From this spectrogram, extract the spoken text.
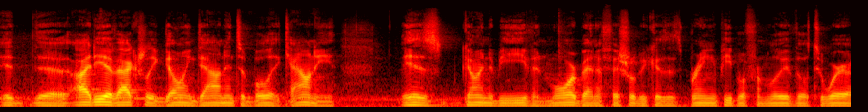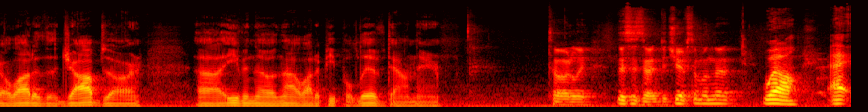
it, the idea of actually going down into Bullitt County is going to be even more beneficial because it's bringing people from Louisville to where a lot of the jobs are, uh, even though not a lot of people live down there. Totally. This is a. Did you have someone that? Well, I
